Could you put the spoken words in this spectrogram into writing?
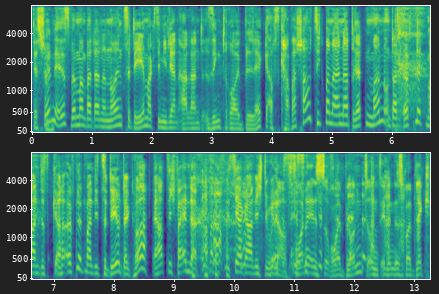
Das Schöne ist, wenn man bei deiner neuen CD Maximilian Arland singt Roy Black aufs Cover schaut, sieht man einen adretten Mann und dann öffnet man das, öffnet man die CD und denkt, er hat sich verändert. Aber das ist ja gar nicht du. Genau, es vorne ist, ist Roy Blond und innen ist Roy Black.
